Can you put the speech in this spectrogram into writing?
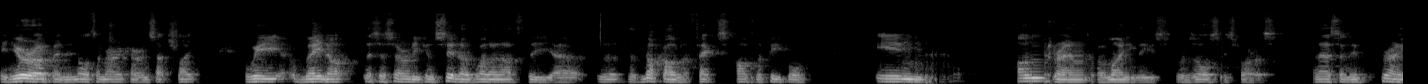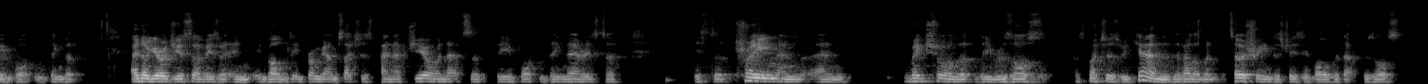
in Europe and in North America and such like, we may not necessarily consider well enough the, uh, the, the knock-on effects of the people in on ground who are mining these resources for us. And that's a very important thing that I know EuroGeoSurveys are in, involved in programs such as PanAfGeo, and that's a, the important thing there is to is to train and, and make sure that the resource, as much as we can, the development, the tertiary industries involved with that resource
